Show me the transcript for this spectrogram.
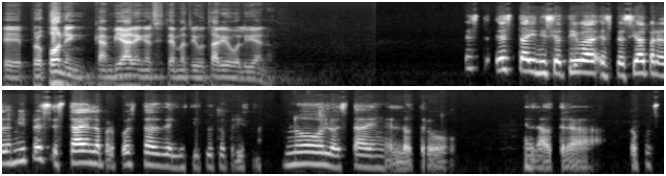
eh, proponen cambiar en el sistema tributario boliviano? Esta iniciativa especial para las MIPES está en la propuesta del Instituto Prisma, no lo está en el otro, en la otra propuesta.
